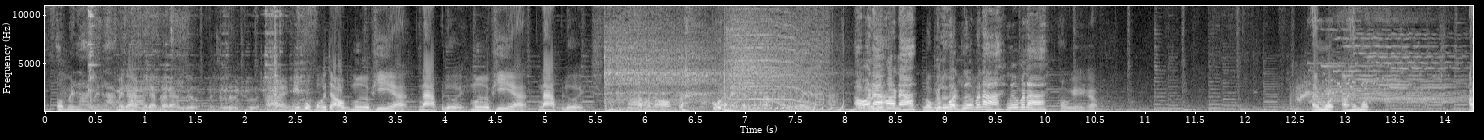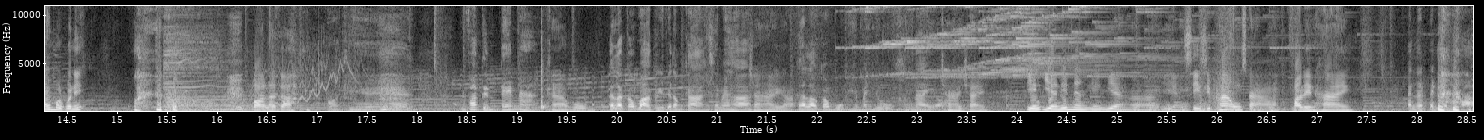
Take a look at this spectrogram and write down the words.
ๆโอ้ไม่ได้ไม่ได้ไม่ได้ไม่ได้ไม่ได้นจะเลอะมันจะเลอะเทอะใช่อย่างนี้พวกผมก็จะเอามือพี่อะหน้าบไปเลย มือพี่อะหน้าบไปเลย ถ้ามันออก กดอะไรกันเนี่ยหรือว่ายังไงคะเอานะเอานะลงไปทุกเลยคนเริ่มมานะเริ่มมานะโอเคครับ ให้หมดเอาให้หมด เอาให้หมดกว่านี้ พอแล้วก็โอเคพี่ฟ้าตื่นเต้นอะ ครับผม แล้วเราก็วางตรงนี้ไปตรงกลางใช่ไหมคะใช่ครับ แล้วเราก็หมุนให้มันอยู่ข้างในเหรอ ใช่ใช่เอียงเอียงนิดนึงเอียงเอียงอ่าเอียง45 องศาฟาเรนไฮต์อันนั้นเป็นองศา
